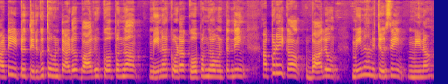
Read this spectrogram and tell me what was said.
అటు ఇటు తిరుగుతూ ఉంటాడు బాలు కోపంగా. మీనా కూడా కోపంగా ఉంటుంది. అప్పుడే ఇక బాలు మీనాని చూసి మీనా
